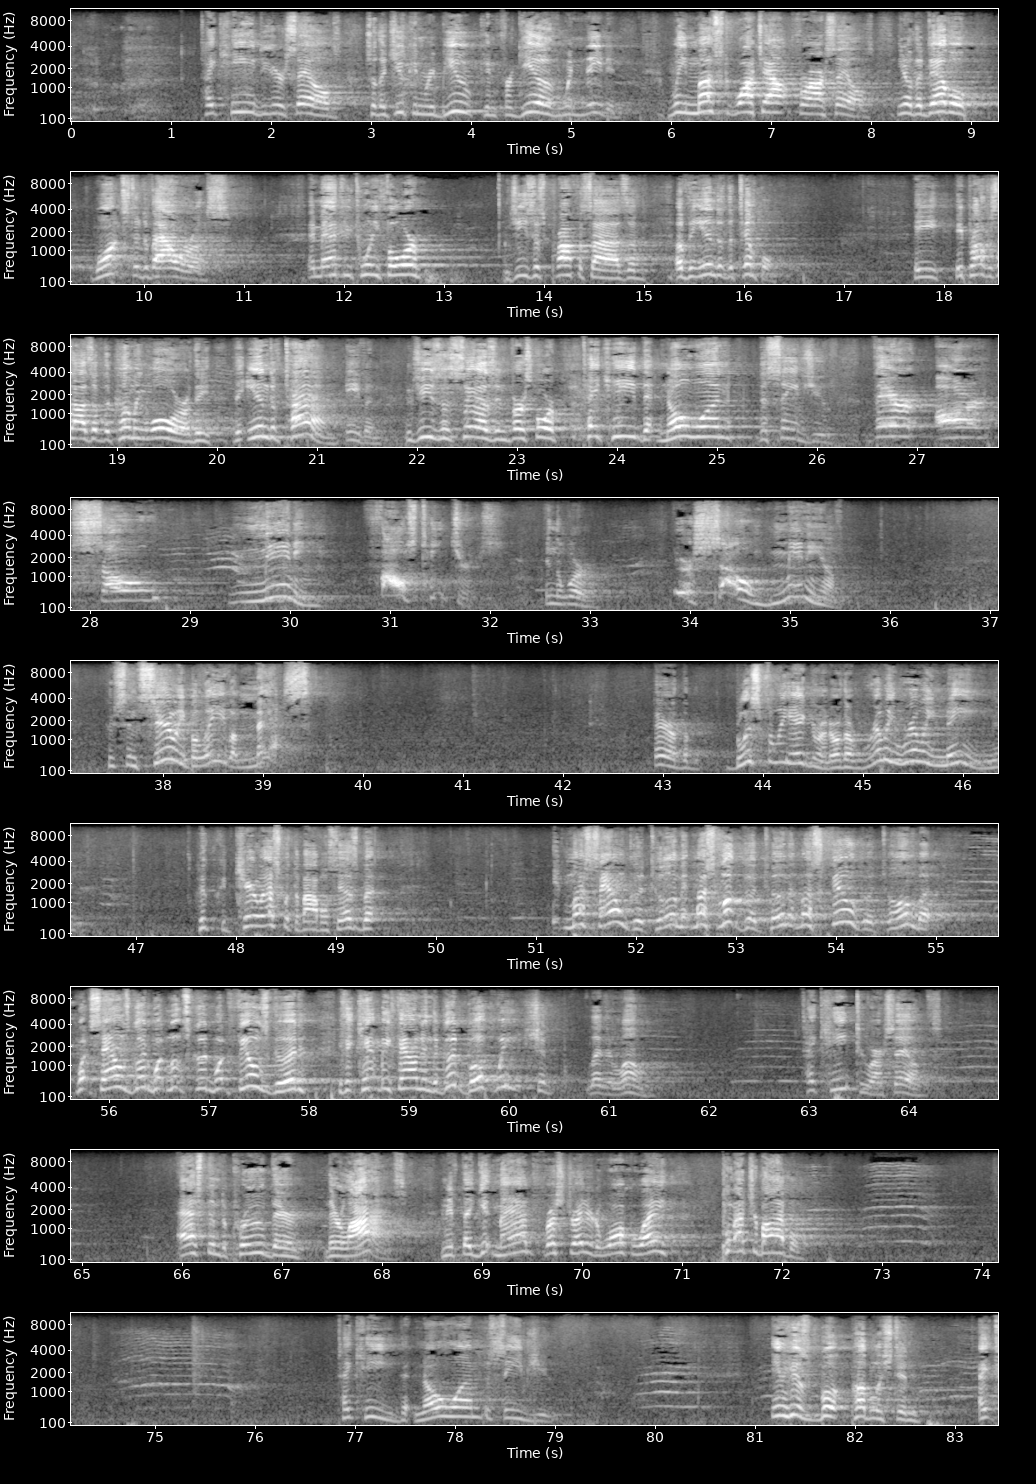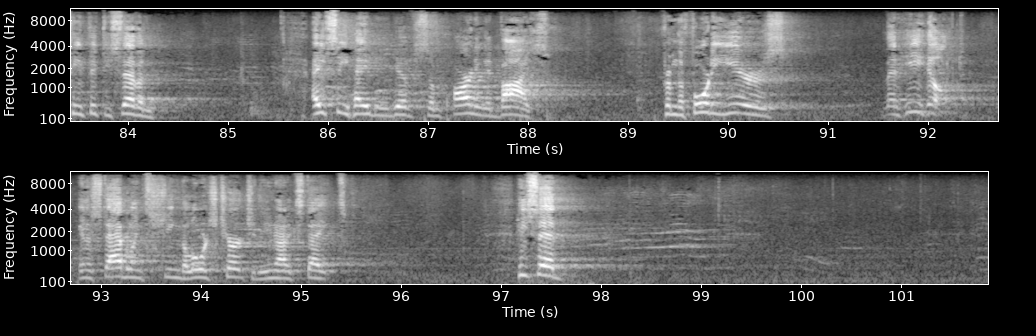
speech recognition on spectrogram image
Take heed to yourselves so that you can rebuke and forgive when needed. We must watch out for ourselves. You know, the devil wants to devour us. In Matthew 24, Jesus prophesies of of the end of the temple. He, he prophesies of the coming war, the, the end of time, even. And Jesus says in verse 4 Take heed that no one deceives you. There are so many false teachers in the world. There are so many of them who sincerely believe a mess. They're the blissfully ignorant or the really, really mean who could care less what the Bible says, but it must sound good to them. It must look good to them. It must feel good to them. But what sounds good, what looks good, what feels good, if it can't be found in the good book, we should let it alone. Take heed to ourselves. Ask them to prove their, their lies. And if they get mad, frustrated, or walk away, pull out your Bible. Take heed that no one deceives you. In his book published in 1857, A.C. Hayden gives some parting advice from the 40 years that he helped in establishing the Lord's church in the United States. He said,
